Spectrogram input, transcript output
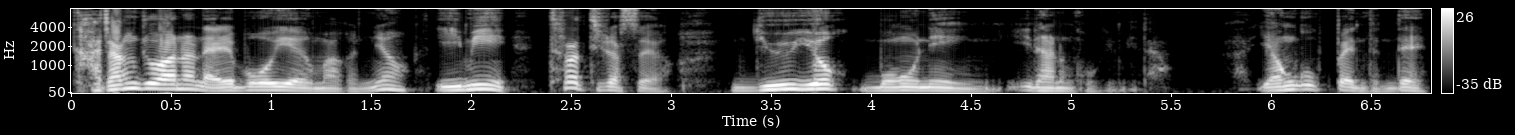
가장 좋아하는 엘보이의 음악은요. 이미 틀어드렸어요. 뉴욕 모닝이라는 곡입니다. 영국 밴드인데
